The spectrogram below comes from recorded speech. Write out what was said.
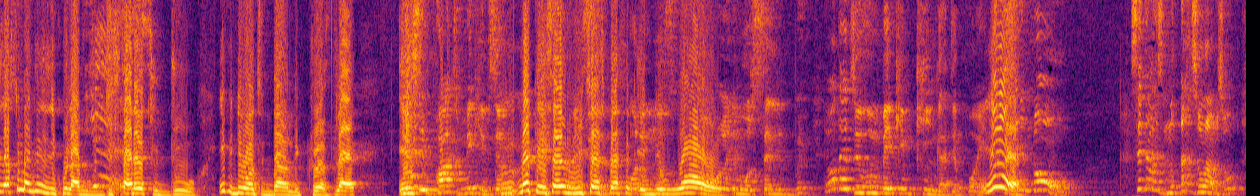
there's so many things he could have Yes. decided to do. If you didn't want to die on the cross, like He has it's the power to make himself Make himself richest person or in the most- world. or the most celebrate. They wanted to even make him king at the point. Yeah. Said no. Say that's not that's what I'm so.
